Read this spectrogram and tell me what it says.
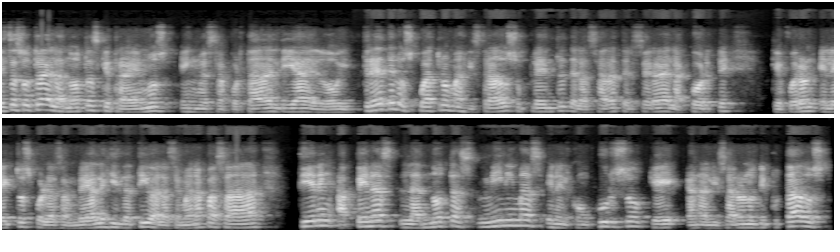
Y esta es otra de las notas que traemos en nuestra portada del día de hoy. Tres de los cuatro magistrados suplentes de la Sala Tercera de la Corte que fueron electos por la Asamblea Legislativa la semana pasada tienen apenas las notas mínimas en el concurso que analizaron los diputados.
